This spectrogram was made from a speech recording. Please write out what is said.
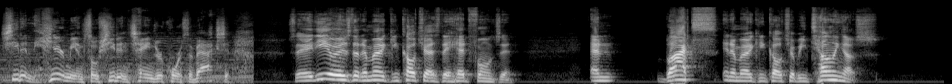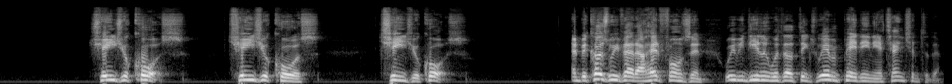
she didn't hear me, and so she didn't change her course of action. So the idea is that American culture has their headphones in. And blacks in American culture have been telling us change your course, change your course, change your course. And because we've had our headphones in, we've been dealing with other things. We haven't paid any attention to them.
